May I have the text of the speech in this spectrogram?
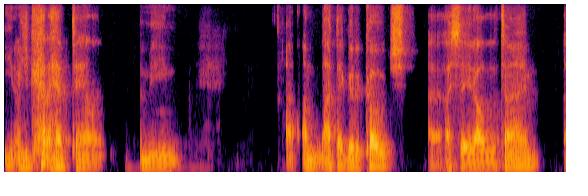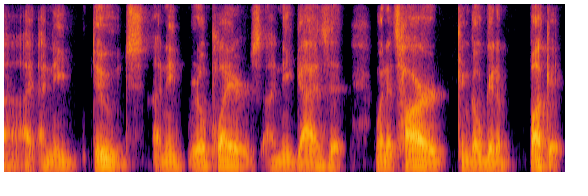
you know, you got to have talent. I mean, I'm not that good a coach. I, I say it all the time. Uh, I, I need dudes. I need real players. I need guys that, when it's hard, can go get a bucket.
